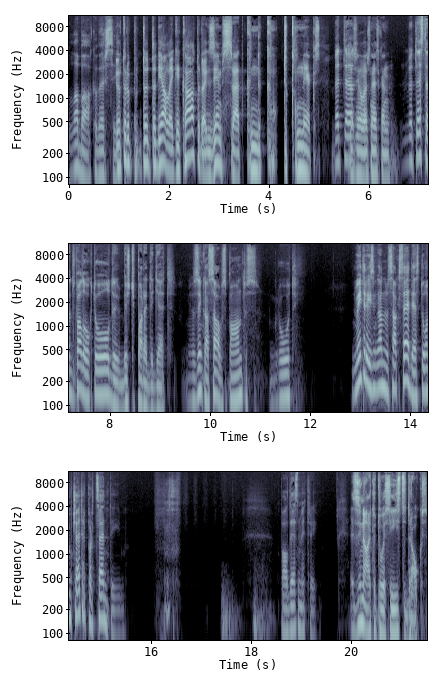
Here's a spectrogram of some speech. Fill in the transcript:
labāka versija? Jo tur tu, tad jāliek, kā tur vajag Ziemassvētku. Bet, Tas uh, jau vairs neskan. bet es tad palūgtu Ulu bišķi parediģēt. Zinu, kā savus pantus grūti. Dmitrijs gan saka, sēdies tom 4 par centību. Paldies, Dmitrij. Es zināju, ka tu esi īsts draugs.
